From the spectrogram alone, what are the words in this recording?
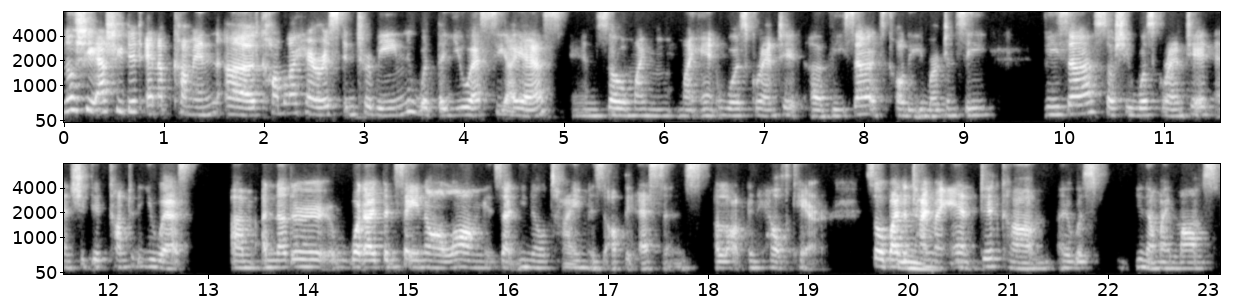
No, she actually did end up coming. Uh, Kamala Harris intervened with the USCIS, and so my my aunt was granted a visa. It's called the emergency visa. So she was granted, and she did come to the U.S. Um, another, what I've been saying all along is that, you know, time is of the essence a lot in healthcare. So by the mm. time my aunt did come, it was, you know, my mom's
